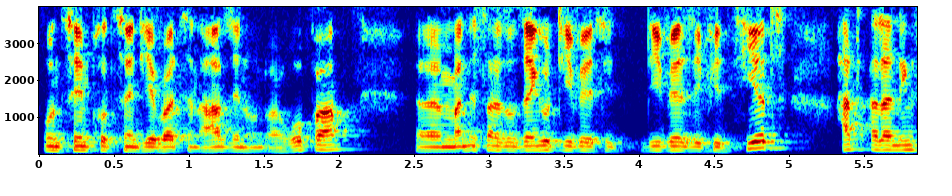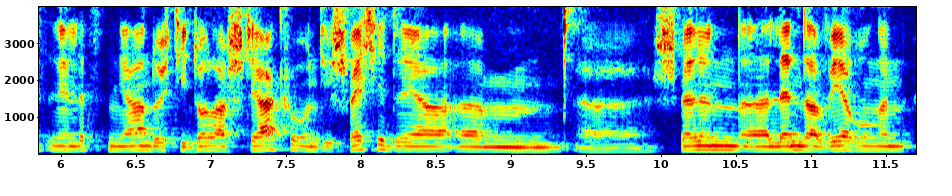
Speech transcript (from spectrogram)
und 10 Prozent jeweils in Asien und Europa. Äh, man ist also sehr gut diversifiziert, hat allerdings in den letzten Jahren durch die Dollarstärke und die Schwäche der ähm, äh, Schwellenländerwährungen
